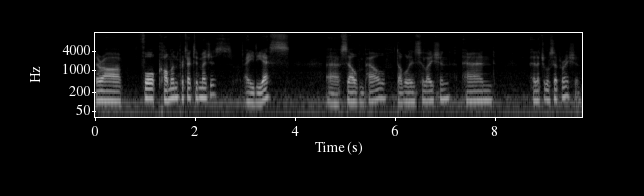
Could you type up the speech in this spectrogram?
There are four common protective measures ADS, uh, and PALV, double insulation, and electrical separation,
